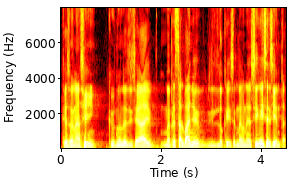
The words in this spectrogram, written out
que son así, que uno les dice, ay, me presta el baño y lo que dicen de una es siga y se sienta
